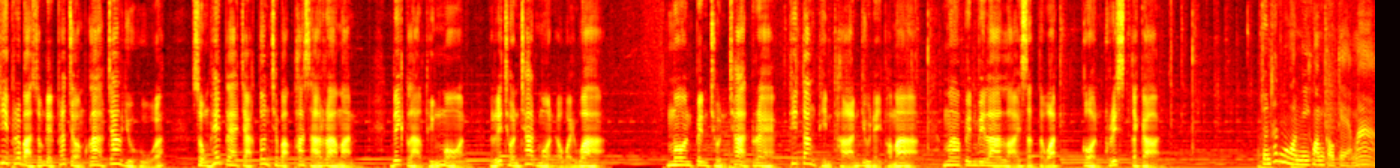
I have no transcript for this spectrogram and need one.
ที่พระบาทสมเด็จพระจอมเกล้าเจ้าอยู่หัวส่งให้แปลจากต้นฉบับภาษารามัน ได้กล่าวถึงมอญหรือชนชาติมอญเอาไว้ว่า มอญเป็นชนชาติแรกที่ตั้งถิ่นฐานอยู่ในพม่า มาเป็นเวลาหลายศตวรรษก่อนคริสตกาลชนชาติมอญมีความเก่าแก่มาก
